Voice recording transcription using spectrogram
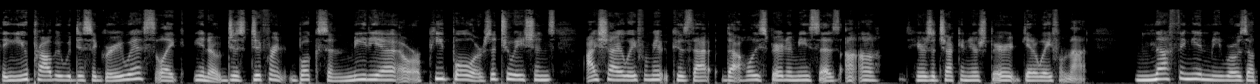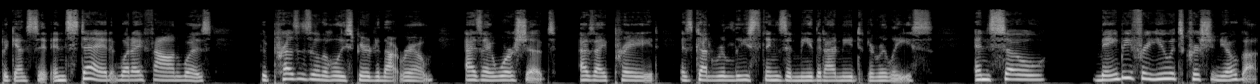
that you probably would disagree with, like, you know, just different books and media or people or situations. I shy away from it because that, that Holy Spirit in me says, uh uh-uh, uh, here's a check in your spirit. Get away from that. Nothing in me rose up against it. Instead, what I found was the presence of the Holy Spirit in that room as I worshiped, as I prayed, as God released things in me that I needed to release. And so maybe for you, it's Christian yoga.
